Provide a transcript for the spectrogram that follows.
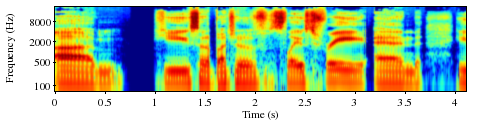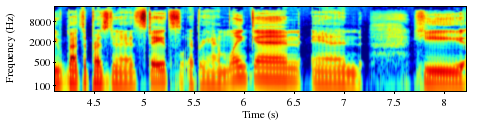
um, he set a bunch of slaves free. And he met the president of the United States, Abraham Lincoln, and he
